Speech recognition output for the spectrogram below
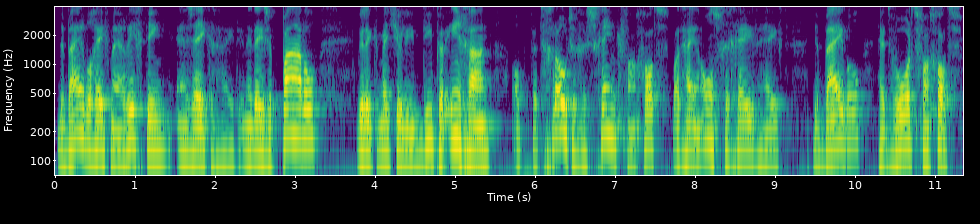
de Bijbel geeft mij richting en zekerheid. En in deze parel wil ik met jullie dieper ingaan op het grote geschenk van God, wat Hij aan ons gegeven heeft. De Bijbel, het woord van God.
